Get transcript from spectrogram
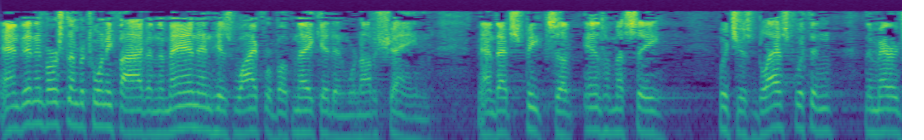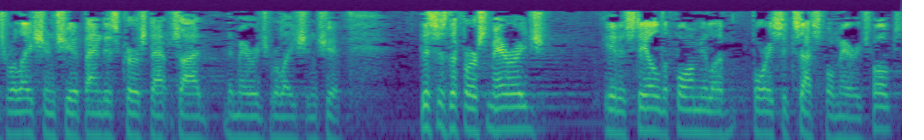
And then in verse number 25, and the man and his wife were both naked and were not ashamed. And that speaks of intimacy, which is blessed within the marriage relationship and is cursed outside the marriage relationship. This is the first marriage. It is still the formula for a successful marriage, folks.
